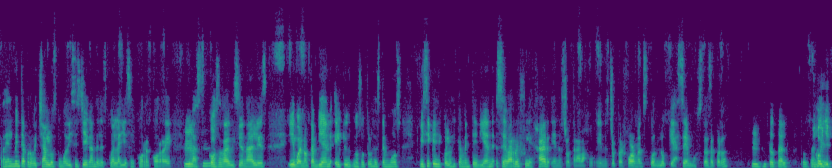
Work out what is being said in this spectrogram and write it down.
realmente aprovecharlos, como dices, llegan de la escuela y es el corre, corre, las cosas adicionales. Y bueno, también el que nosotros estemos física y psicológicamente bien se va a reflejar en nuestro trabajo, en nuestro performance con lo que hacemos. ¿Estás de acuerdo? Total. Oye,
